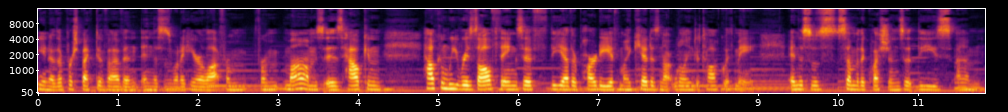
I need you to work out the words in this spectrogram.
you know the perspective of and, and this is what i hear a lot from from moms is how can how can we resolve things if the other party if my kid is not willing to talk with me and this was some of the questions that these um,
